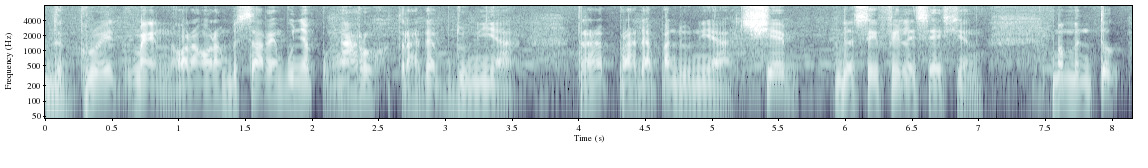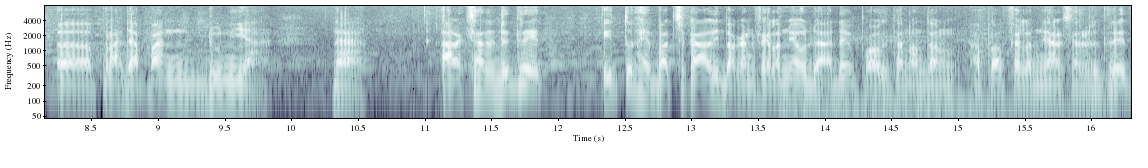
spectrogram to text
the great man, orang-orang besar yang punya pengaruh terhadap dunia, terhadap peradaban dunia, shape the civilization, membentuk uh, peradaban dunia. Nah, Alexander the Great itu hebat sekali bahkan filmnya udah ada. Kalau kita nonton apa filmnya Alexander the Great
